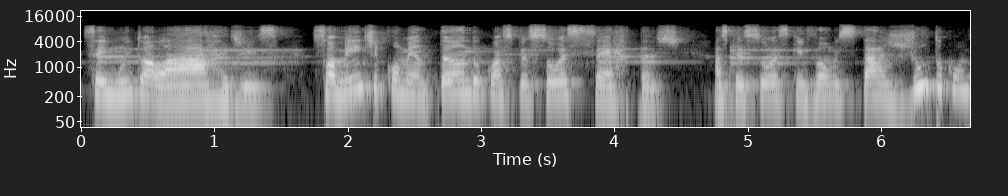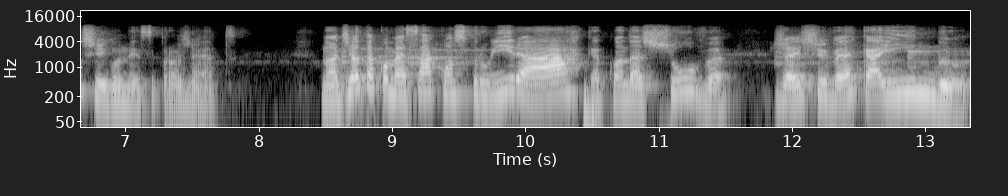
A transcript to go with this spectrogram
sem muito alardes, somente comentando com as pessoas certas, as pessoas que vão estar junto contigo nesse projeto. Não adianta começar a construir a arca quando a chuva já estiver caindo.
